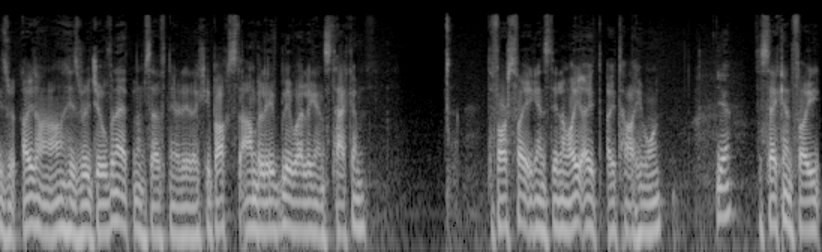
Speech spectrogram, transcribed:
He's, re- I don't know, he's rejuvenating himself nearly. Like, he boxed unbelievably well against Takam. The first fight against Dillian Whyte, I, I thought he won. Yeah. The second fight,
